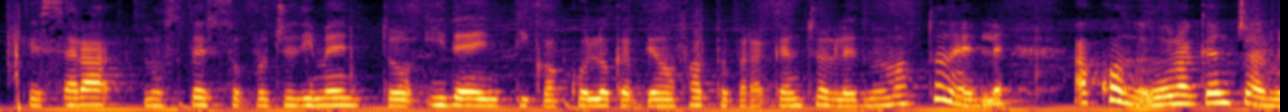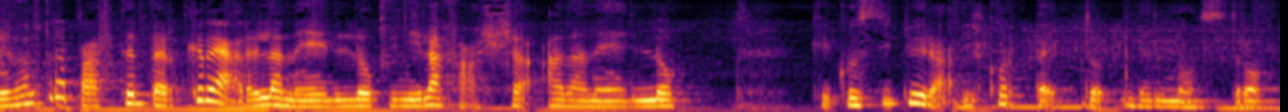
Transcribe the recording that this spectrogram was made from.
che sarà lo stesso procedimento identico a quello che abbiamo fatto per agganciare le due mattonelle a quando dovrò agganciarmi dall'altra parte per creare l'anello quindi la fascia ad anello che costituirà il corpetto del nostro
